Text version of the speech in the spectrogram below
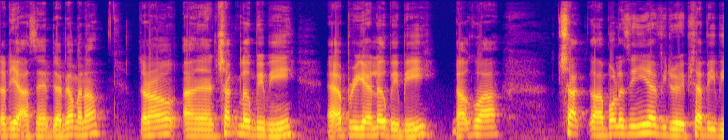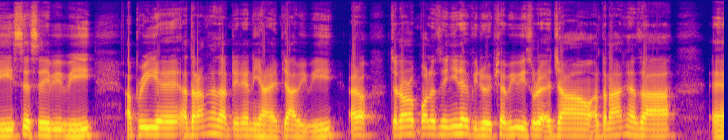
တတိယအဆင့်ပြန်ပြောမယ်နော်ကျွန်တော်တို့အဲ check လုပ်ပြီးပြီအဲ appraisal လုပ်ပြီးပြီနောက်အခုက check policy ကြီးရဲ့ video တွေဖြတ်ပြီးပြီစစ်ဆေးပြီးပြီ appraisal အတရာခန်းစာတင်တဲ့နေရာတွေပြပြီးပြီအဲ့တော့ကျွန်တော်တို့ policy ကြီးရဲ့ video တွေဖြတ်ပြီးပြီဆိုတဲ့အကြောင်းအတရာခန်းစာအဲ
